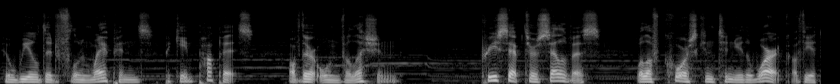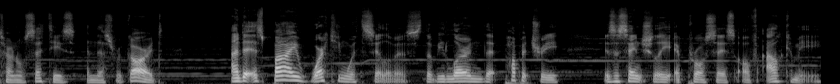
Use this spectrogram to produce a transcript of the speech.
who wielded flowing weapons, became puppets of their own volition. Preceptor Seluvis will, of course, continue the work of the Eternal Cities in this regard, and it is by working with Seluvis that we learn that puppetry is essentially a process of alchemy,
